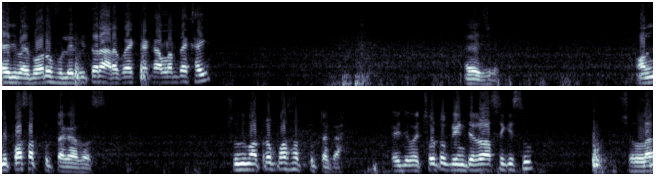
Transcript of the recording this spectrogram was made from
এই যে ভাই, বড় ফুলের ভিতরে আরও কয়েকটা কালার দেখাই। এই যে ভাই। অনলি পঁচাত্তর টাকা গজ। শুধুমাত্র পঁচাত্তর টাকা। এই যে ভাই, ছোট প্রিন্টেরও আছে কিছু। ইনশাল্লাহ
